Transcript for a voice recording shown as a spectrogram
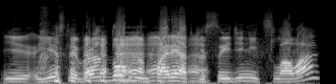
И если в рандомном порядке соединить слова,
